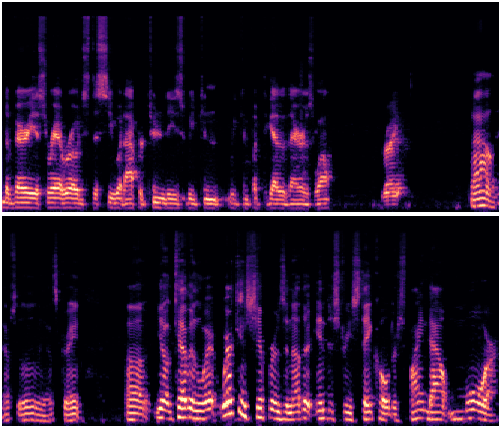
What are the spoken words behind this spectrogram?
the various railroads to see what opportunities we can we can put together there as well. Right. Wow, absolutely, that's great. Uh, you know, Kevin, where where can shippers and other industry stakeholders find out more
